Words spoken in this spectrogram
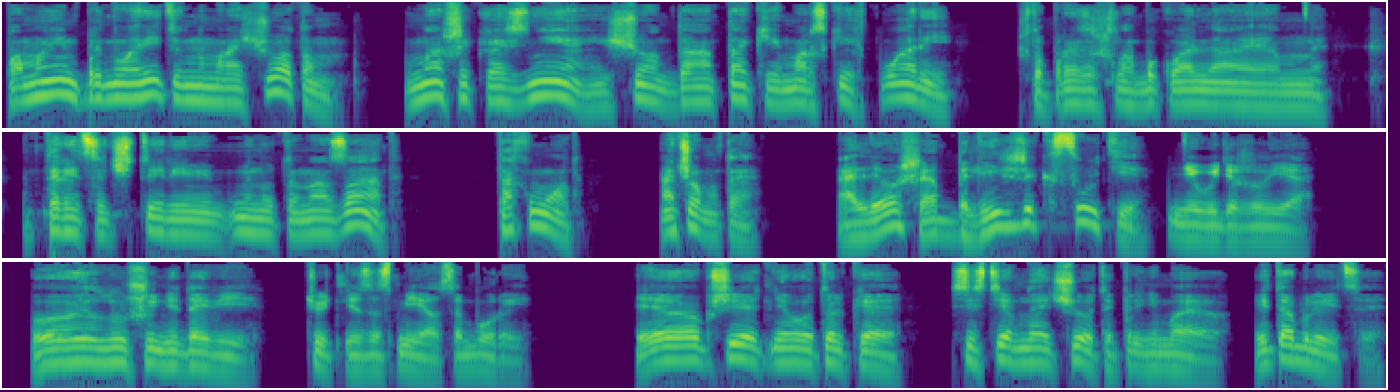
По моим предварительным расчетам, в нашей казне еще до атаки морских тварей, что произошло буквально э, 34 минуты назад. Так вот, о чем это? Алёша ближе к сути, не выдержал я. «Ой, лучше не дави», — чуть не засмеялся Бурый. «Я вообще от него только системные отчеты принимаю и таблицы».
